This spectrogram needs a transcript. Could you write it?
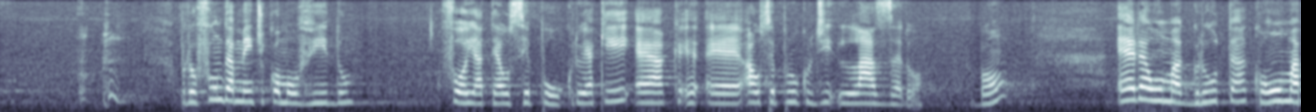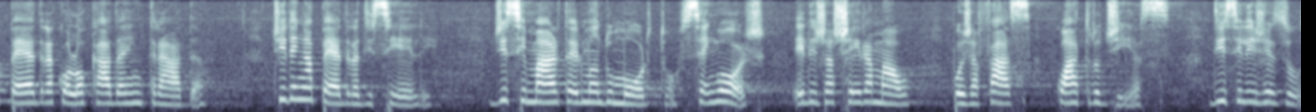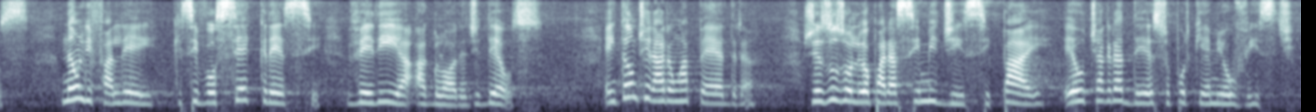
profundamente comovido, foi até o sepulcro. E aqui é, a, é ao sepulcro de Lázaro. Tá bom? Era uma gruta com uma pedra colocada à entrada. Tirem a pedra, disse ele. Disse Marta, irmã do morto: Senhor, ele já cheira mal, pois já faz quatro dias. Disse-lhe Jesus: Não lhe falei que se você cresce, veria a glória de Deus? Então tiraram a pedra. Jesus olhou para cima e disse: Pai, eu te agradeço porque me ouviste.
